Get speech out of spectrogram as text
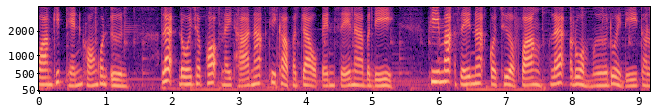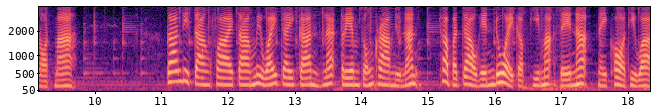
ความคิดเห็นของคนอื่น และโดยเฉพาะในฐานะที่ข้าพเจ้าเป็นเสนาบดี พีมะเสนะก็เชื่อฟังและร่วมมือด้วยดีตลอดมา การที่ต่างฝ่ายต่างไม่ไว้ใจกันและเตรียมสงครามอยู่นั้น ข้าพเจ้าเห็นด้วยกับพีมะเสนะในข้อที่ว่า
